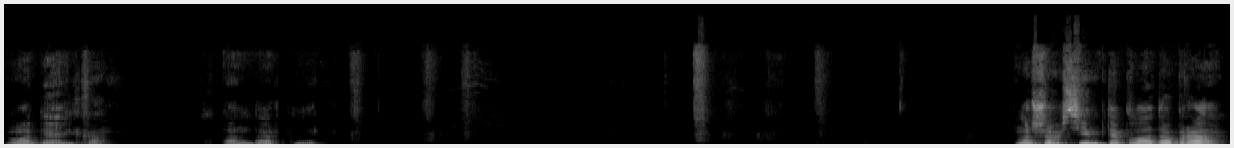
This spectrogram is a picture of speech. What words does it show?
моделька. Стандарт міг. Ну що, всім тепла добра.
